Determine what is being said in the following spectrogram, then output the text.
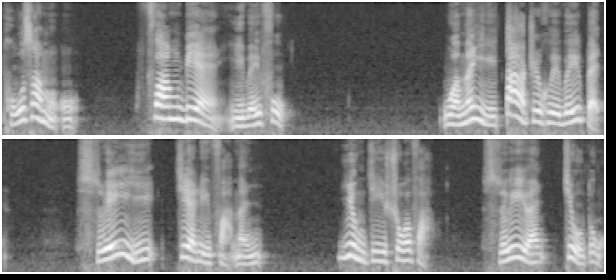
菩萨母，方便以为父。”我们以大智慧为本，随意建立法门，应机说法，随缘救度，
